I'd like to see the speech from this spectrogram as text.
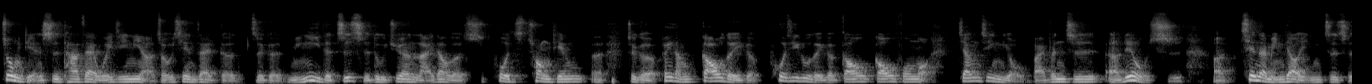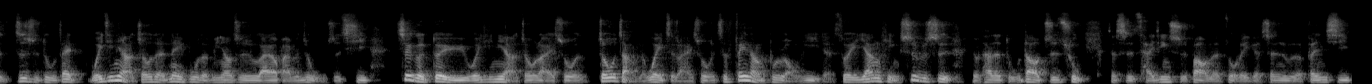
重点是他在维吉尼亚州现在的这个民意的支持度，居然来到了破创天呃这个非常高的一个破纪录的一个高高峰哦，将近有百分之呃六十呃，现在民调已经支持支持度在维吉尼亚州的内部的民调支持度来到百分之五十七，这个对于维吉尼亚州来说，州长的位置来说是非常不容易的，所以 Youngkin 是不是有他的独到之处？这是财经时报呢。做了一个深入的分析，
